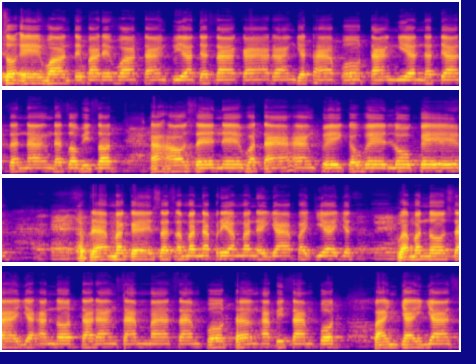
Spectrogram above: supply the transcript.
โสเอวันเตปะเดวัตตังตุยตสาการังยถาโพตังเยนัจจสนังนัสวิสัตอาหาเสเนวตังเพกเวโลเก สัพระมะเกสัสมณปริยมณยาปเจยตวมโนสายะอนุตตรังสัมมา បញ្ចៃយាស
